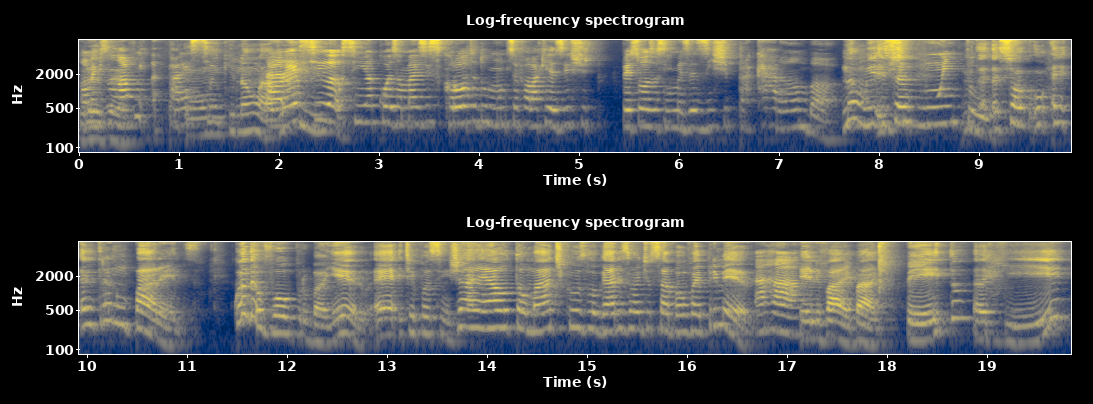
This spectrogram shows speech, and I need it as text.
Homem que não exemplo. lava. Parece, Homem que não lava o parece pinto. assim a coisa mais escrota do mundo. Você falar que existe pessoas assim, mas existe pra caramba. Não, Existe isso é, muito. é só é, é entrar num parênteses. Quando eu vou pro banheiro, é tipo assim, já é automático os lugares onde o sabão vai primeiro. Aham. Ele vai, bate peito aqui,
